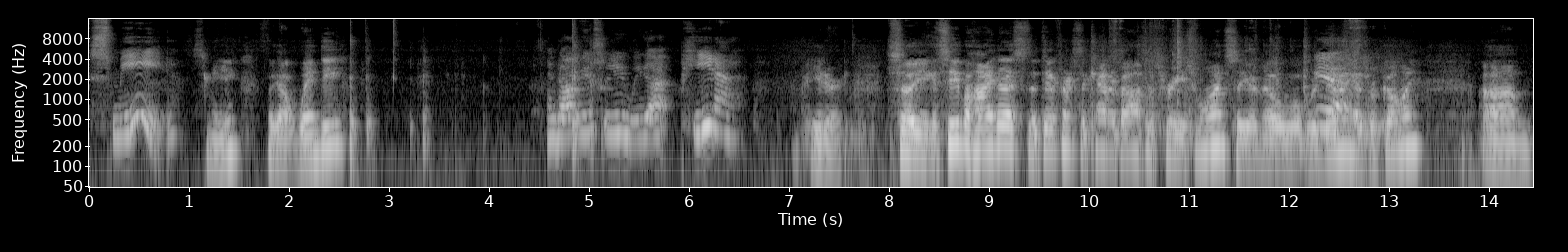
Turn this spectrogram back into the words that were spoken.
Smee. Me. We got Wendy. And obviously we got Peter. Peter. So you can see behind us the difference, the counterbalances for each one, so you'll know what we're Yeah. doing as we're going. Um,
